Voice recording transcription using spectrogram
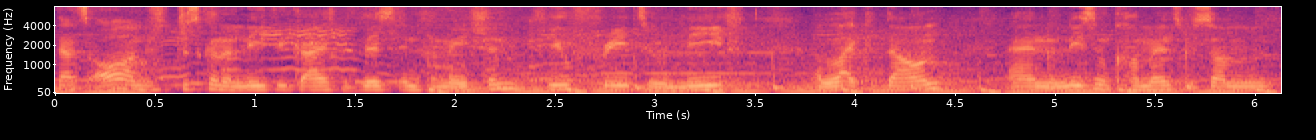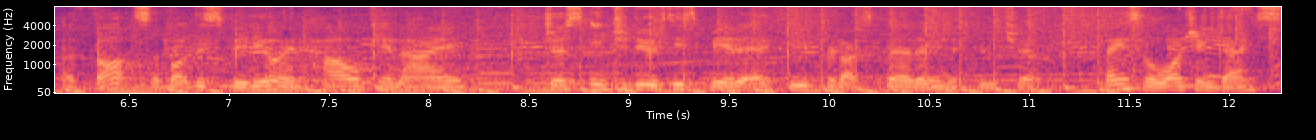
that's all. I'm just, just gonna leave you guys with this information. Feel free to leave a like down and leave some comments with some uh, thoughts about this video and how can I just introduce these beta FPV products better in the future. Thanks for watching guys.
